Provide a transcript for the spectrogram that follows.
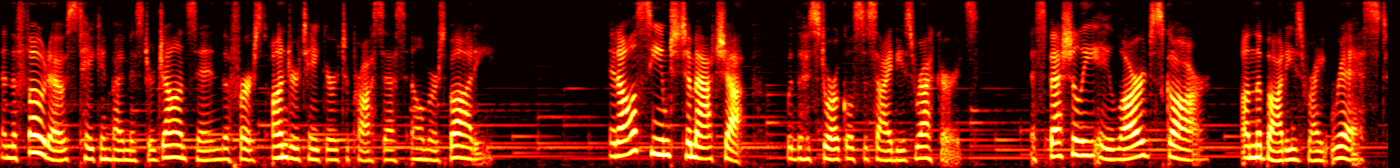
and the photos taken by Mr. Johnson, the first undertaker to process Elmer's body. It all seemed to match up with the Historical Society's records, especially a large scar on the body's right wrist.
